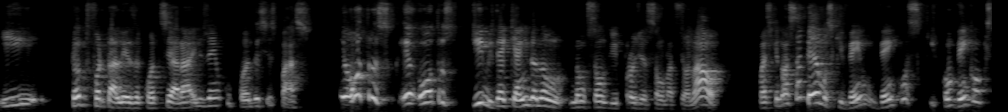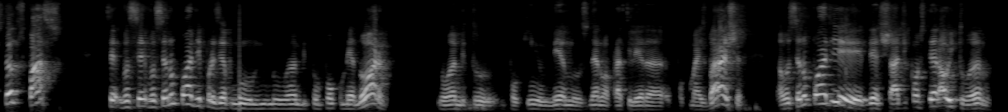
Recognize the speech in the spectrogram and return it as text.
E tanto Fortaleza quanto Ceará, eles vêm ocupando esse espaço. E outros, outros times né, que ainda não, não são de projeção nacional, mas que nós sabemos que vem, vem, vem conquistando espaço. Você, você não pode, por exemplo, no, no âmbito um pouco menor, no âmbito um pouquinho menos, né, numa prateleira um pouco mais baixa, você não pode deixar de considerar o Ituano,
